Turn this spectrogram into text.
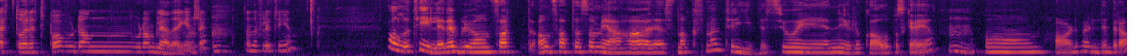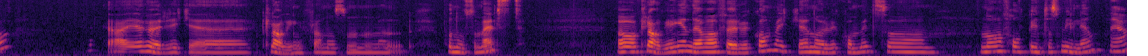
ett år etterpå, hvordan, hvordan ble det egentlig, denne flyttingen? Alle tidligere Blue-ansatte som jeg har snakket med, trives jo i nye lokaler på Skøyen. Mm. Og har det veldig bra. Jeg hører ikke klaging fra noe som, på noe som helst. Og klagingen, det var før vi kom, ikke når vi kom hit. Så nå har folk begynt å smile igjen. Ja.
